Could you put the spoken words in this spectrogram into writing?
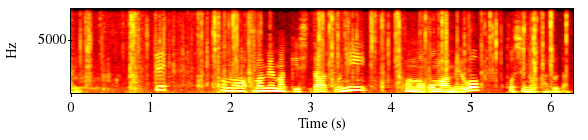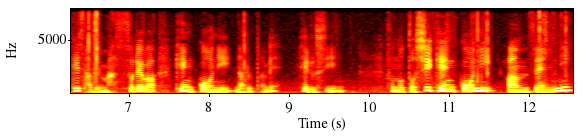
はい、でその豆まきした後にこのお豆を年の数だけ食べます。それは健康になるためヘルシーその年健康に安全に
